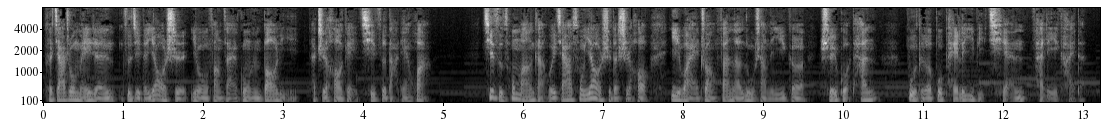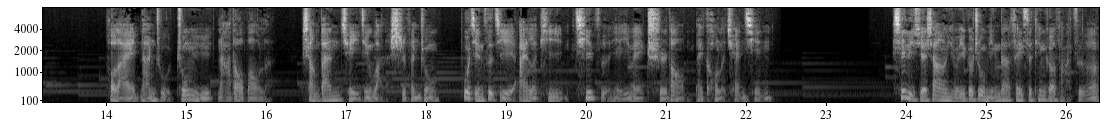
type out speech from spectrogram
可家中没人，自己的钥匙又放在公文包里，他只好给妻子打电话。妻子匆忙赶回家送钥匙的时候，意外撞翻了路上的一个水果摊，不得不赔了一笔钱才离开的。后来男主终于拿到包了，上班却已经晚了十分钟。不仅自己挨了批，妻子也因为迟到被扣了全勤。心理学上有一个著名的费斯汀格法则：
